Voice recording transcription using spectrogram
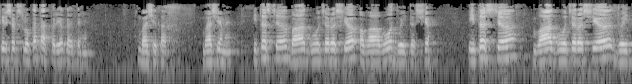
तिरसठ श्लोक का तात्पर्य कहते हैं। भाष्य का भाष्य में, इतश्च वागोचर से अभावो द्वैत इतश्च वागोचर से द्वैत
